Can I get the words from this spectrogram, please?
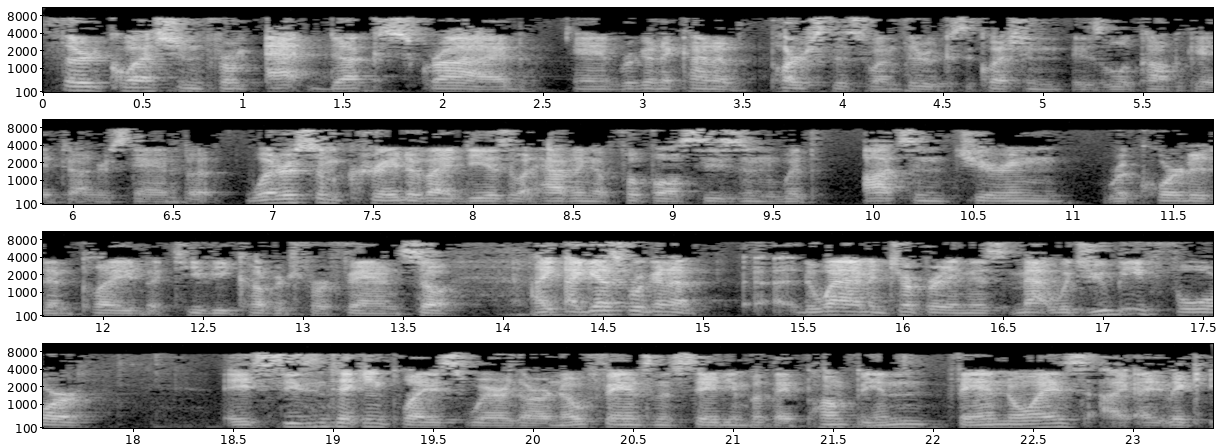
Third question from at Duck Scribe, and we're going to kind of parse this one through because the question is a little complicated to understand. But what are some creative ideas about having a football season with Autzen cheering recorded and played, but TV coverage for fans? So I, I guess we're going to, uh, the way I'm interpreting this, Matt, would you be for a season taking place where there are no fans in the stadium, but they pump in fan noise? I, I like,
